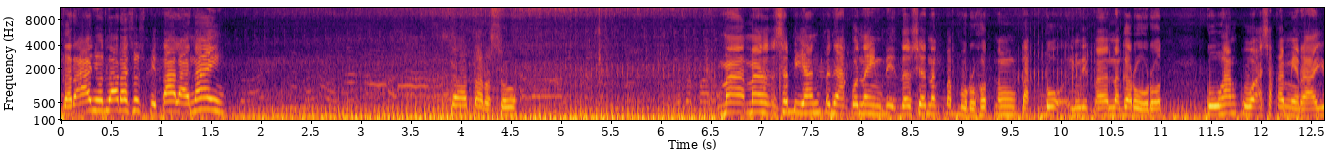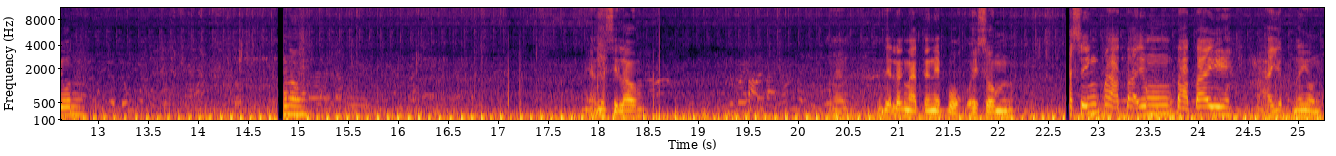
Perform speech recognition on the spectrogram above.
Daraan yung lara sa ospital, anay. Sa Tarso. Ma masabihan pa niya ako na hindi daw siya nagpapurhot ng takbo, hindi pa nagarurot. Kuhang kuha sa kamera yun. Ano? Yan na sila. oh. Yan. Hindi lang natin ipokuisom. Kasing pata yung tatay, ayop na yun.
